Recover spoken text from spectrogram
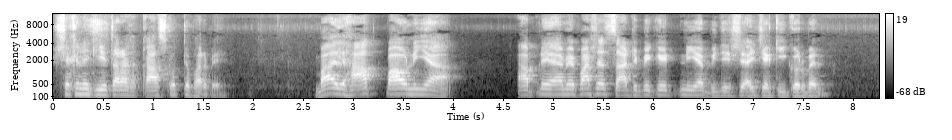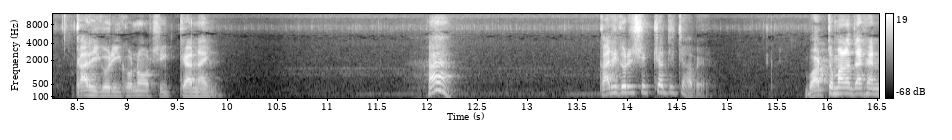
সেখানে গিয়ে তারা কাজ করতে পারবে। ভাই, হাত পাও নিয়ে, আপনি এম এ পাশের সার্টিফিকেট নিয়ে বিদেশে আইসে কী করবেন? কারিগরি কোনো শিক্ষা নাই। হ্যাঁ কারিগরি শিক্ষা দিতে হবে। বর্তমানে দেখেন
